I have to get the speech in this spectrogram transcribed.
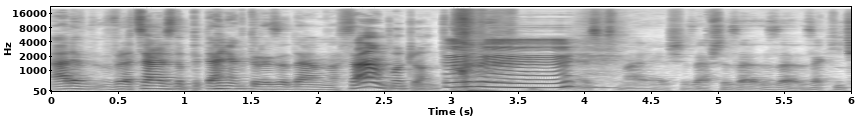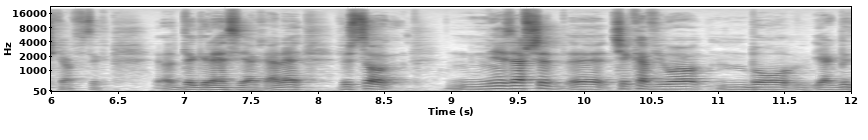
ale wracając do pytania, które zadałem na samym początku. Mhm. Jezus Maria, ja się zawsze za, za, zakićkam w tych dygresjach, ale wiesz co, mnie zawsze e, ciekawiło, bo jakby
